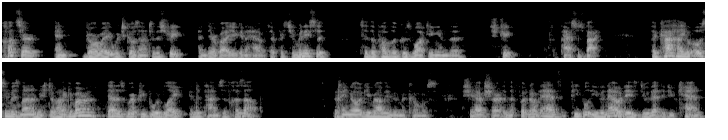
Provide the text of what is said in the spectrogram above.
chutzner and doorway, which goes onto the street and thereby you're going to have the Persuminisa to the public who's walking in the street, passers by. The Kachayu Osim Mishnah Gemara, that is where people would light in the times of Chazal. And the footnote adds, people even nowadays do that if you can,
